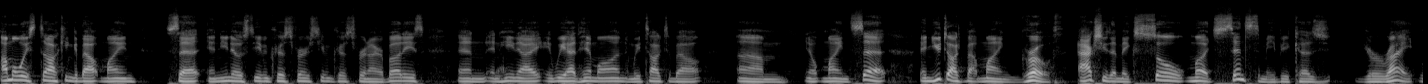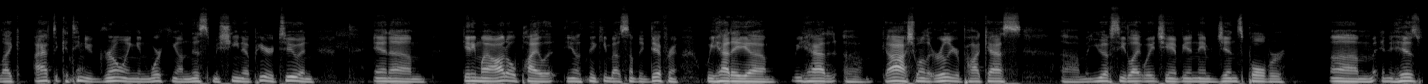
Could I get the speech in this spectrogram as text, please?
I'm always talking about mindset and you know Stephen Christopher Stephen Christopher and I are buddies and and he and I we had him on and we talked about um, you know, mindset. And you talked about mind growth. Actually, that makes so much sense to me because you're right. Like I have to continue growing and working on this machine up here too, and and um, getting my autopilot. You know, thinking about something different. We had a uh, we had uh, gosh one of the earlier podcasts, um, a UFC lightweight champion named Jens Pulver. Um, and his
